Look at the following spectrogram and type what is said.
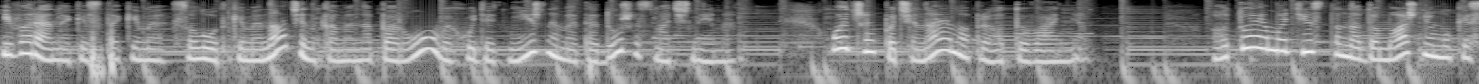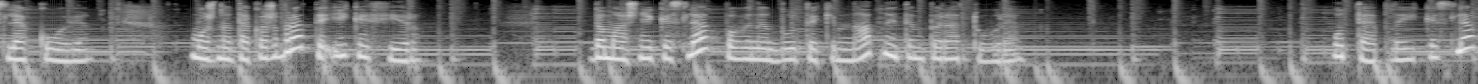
І вареники з такими солодкими начинками на пару виходять ніжними та дуже смачними. Отже, починаємо приготування. Готуємо тісто на домашньому кислякові. Можна також брати і кефір. Домашній кисляк повинен бути кімнатної температури. У теплий кисляк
